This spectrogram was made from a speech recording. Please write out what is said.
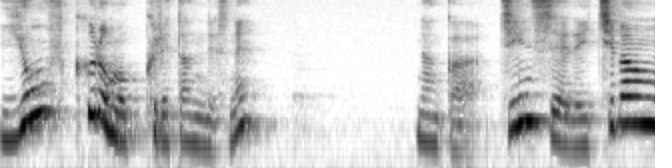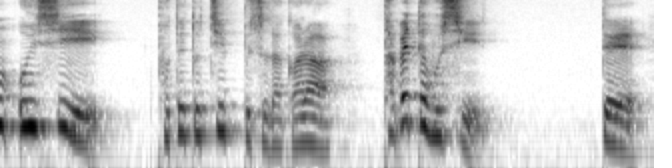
4袋もくれたんですねなんか人生で一番美味しいポテトチップスだから食べてほしいって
